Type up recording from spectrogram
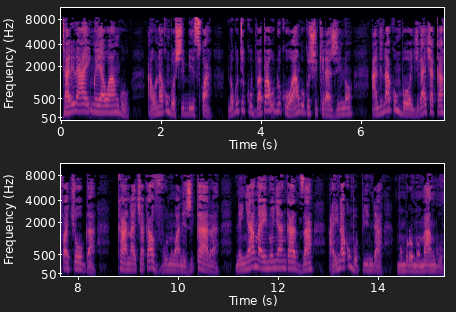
tarirai mweya wangu hauna kumbosvibiswa nokuti kubva pauduku hwangu kusvikira zvino handina kumbodya chakafa choga kana chakavhunwa nezvikara nenyama inonyangadza haina kumbopinda mumuromo mangu.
